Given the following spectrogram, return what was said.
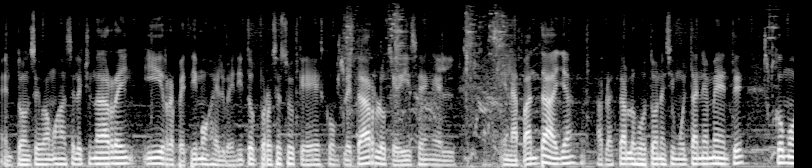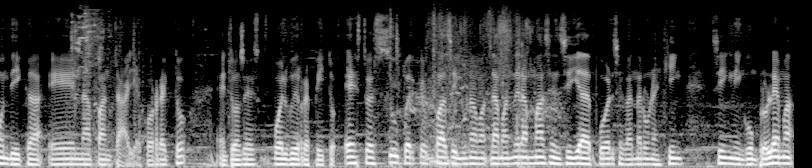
Entonces vamos a seleccionar a Rain y repetimos el bendito proceso que es completar lo que dice en, el, en la pantalla, aplastar los botones simultáneamente como indica en la pantalla, ¿correcto? Entonces vuelvo y repito, esto es súper que fácil, una, la manera más sencilla de poderse ganar una skin sin ningún problema.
